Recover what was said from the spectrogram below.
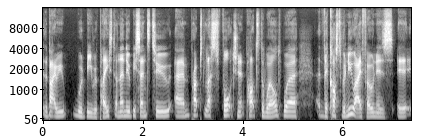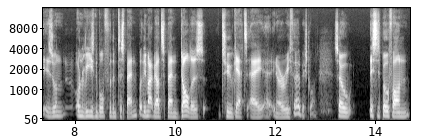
the battery would be replaced, and then they would be sent to um, perhaps less fortunate parts of the world where the cost of a new iPhone is is un, unreasonable for them to spend, but they might be able to spend dollars to get a you know a refurbished one. So this is both on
